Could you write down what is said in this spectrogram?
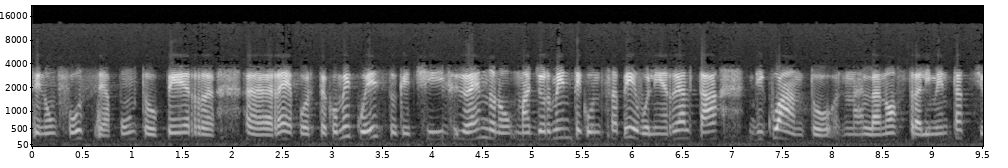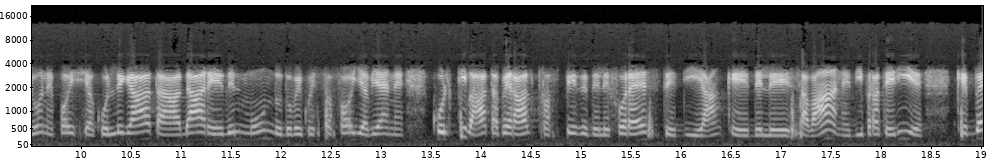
se non fosse appunto per eh, report come questo che ci rendono maggiormente consapevoli in realtà di quanto la nostra alimentazione poi sia collegata ad aree del mondo dove questa soia viene coltivata peraltro a spese delle foreste, di anche delle savane, di praterie che vengono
